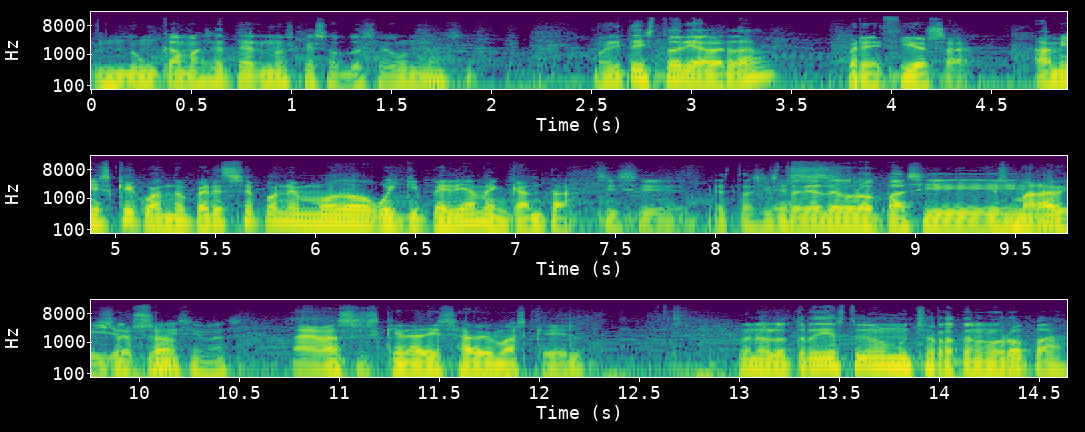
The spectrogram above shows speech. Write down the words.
Nunca más eternos que esos dos segundos. Bonita historia, ¿verdad? Preciosa. A mí es que cuando Pérez se pone en modo Wikipedia me encanta. Sí, sí. Estas historias Es- de Europa así. es maravilloso. son. Además, es que nadie sabe más que él. Bueno, el otro día estuvimos mucho rato en Europa.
